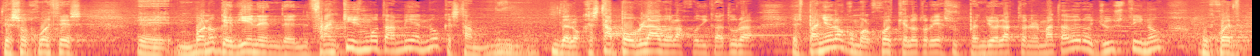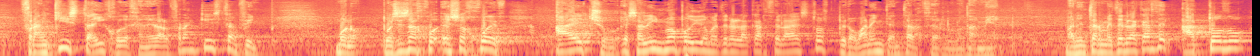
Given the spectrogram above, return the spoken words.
de esos jueces eh, bueno, que vienen del franquismo también, ¿no? que están, de lo que está poblado la judicatura española, como el juez que el otro día suspendió el acto en el matadero, Justi, un juez franquista, hijo de general franquista, en fin. Bueno, pues ese juez ha hecho, esa ley no ha podido meter en la cárcel a estos, pero van a intentar hacerlo también. Van a intentar meter en la cárcel a todo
